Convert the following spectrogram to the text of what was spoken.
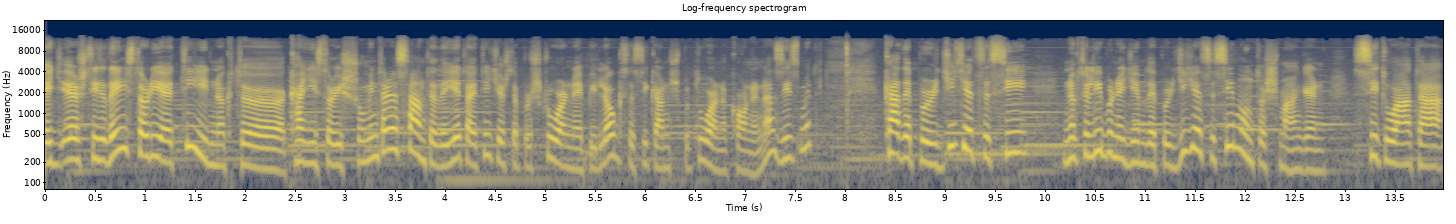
E është dhe historia e tij në këtë ka një histori shumë interesante dhe jeta e tij që është e përshkruar në epilog se si kanë shpëtuar në kohën e nazizmit, ka dhe përgjigjet se si në këtë libër ne gjejmë dhe përgjigjet se si mund të shmangen situata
